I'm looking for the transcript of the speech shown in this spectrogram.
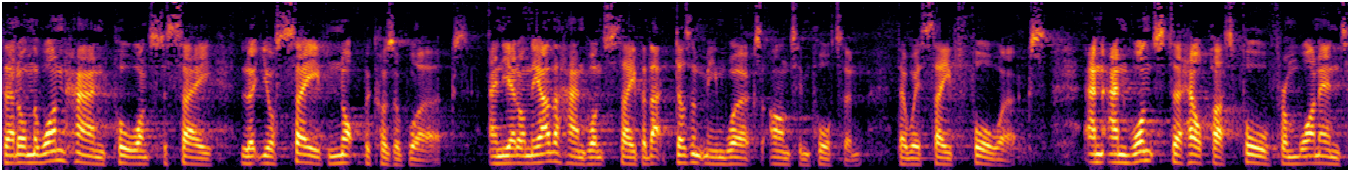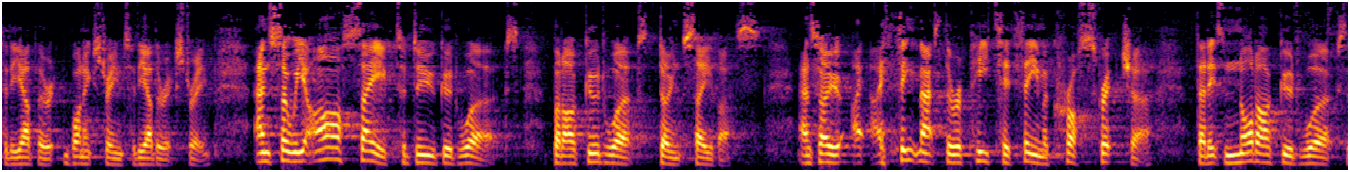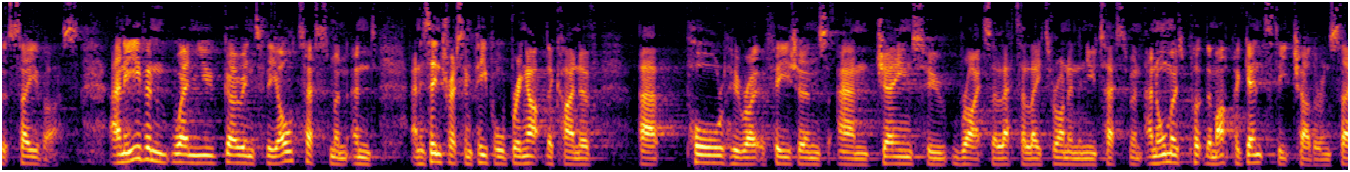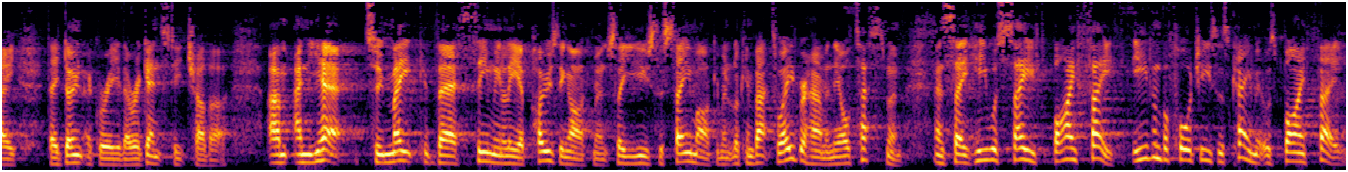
that on the one hand Paul wants to say, look, you're saved not because of works, and yet on the other hand wants to say, but that doesn't mean works aren't important, that we're saved for works. And, and wants to help us fall from one end to the other, one extreme to the other extreme. And so we are saved to do good works, but our good works don't save us. And so I, I think that's the repeated theme across scripture, that it's not our good works that save us. And even when you go into the Old Testament, and, and it's interesting, people bring up the kind of uh, Paul, who wrote Ephesians, and James, who writes a letter later on in the New Testament, and almost put them up against each other and say they don't agree, they're against each other. Um, and yet, to make their seemingly opposing arguments, they use the same argument looking back to Abraham in the Old Testament and say he was saved by faith. Even before Jesus came, it was by faith.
